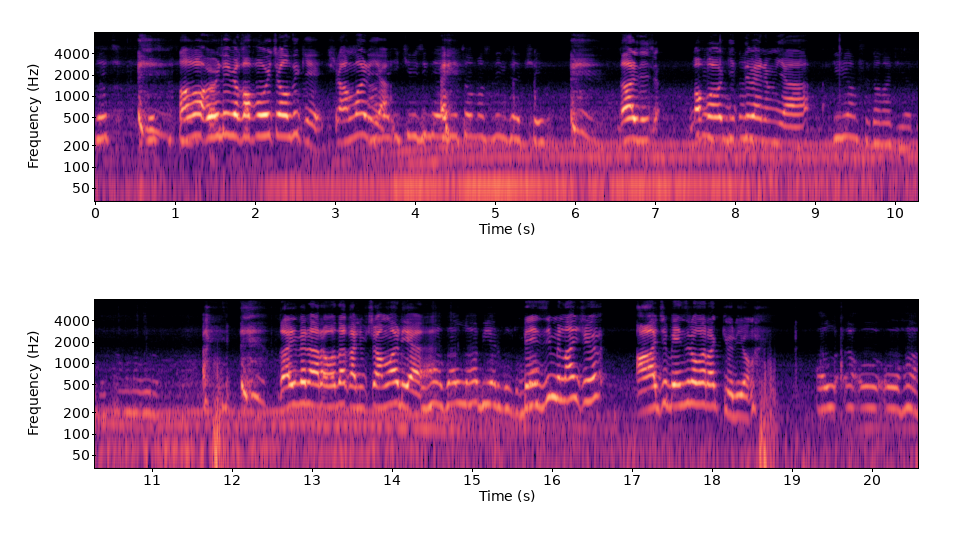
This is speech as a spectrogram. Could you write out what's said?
Geç. Geç. Aga öyle bir kafa hoş oldu ki. Şu an var ya. Ama ikimizin de ehliyet olması ne güzel bir şey. Kardeş kafa Evet, gitti şuradan- benim ya. Giriyorum şuradan acı ya direkt. Amına vurun. Gari ben arabada kalayım şu an var ya. Aha vallahi bir yer buldum. Benzin mi lan şu? Ağacı benzin olarak görüyorum. Allah, o, oha.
